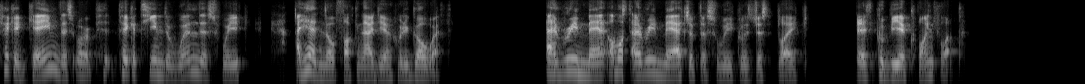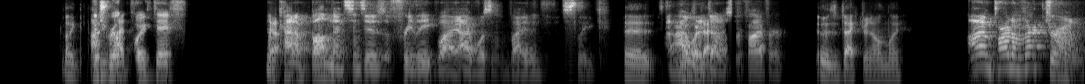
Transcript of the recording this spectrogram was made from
pick a game this or p- pick a team to win this week. I had no fucking idea who to go with. Every match almost every matchup this week was just like it could be a coin flip. Like Which I'm- real I- quick, Dave. Yeah. I'm kind of bummed then, since it is a free league, why I wasn't invited into this league. uh, I would have done a survivor. It was veteran only. I'm part of Vectron.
